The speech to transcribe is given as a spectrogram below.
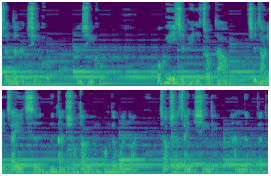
真的很辛苦，很辛苦。我会一直陪你走到，直到你再一次能感受到阳光的温暖，照射在你心里寒冷的冬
